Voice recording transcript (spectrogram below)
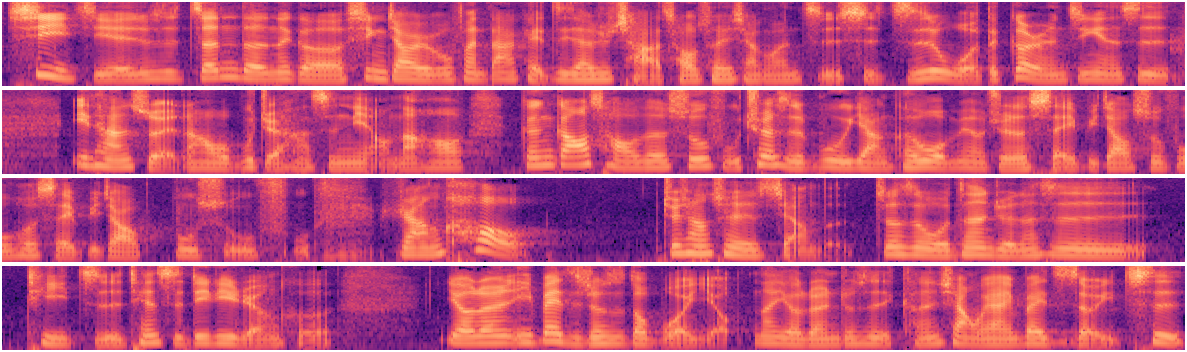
细节就是真的那个性教育部分，大家可以自己再去查潮吹相关知识。只是我的个人经验是一滩水，然后我不觉得它是尿，然后跟高潮的舒服确实不一样。可是我没有觉得谁比较舒服或谁比较不舒服。嗯、然后就像确实讲的，就是我真的觉得是。体质天时地利人和，有人一辈子就是都不会有，那有人就是可能像我一样一辈子只有一次。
